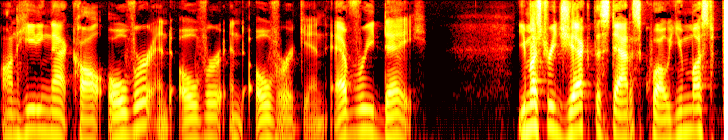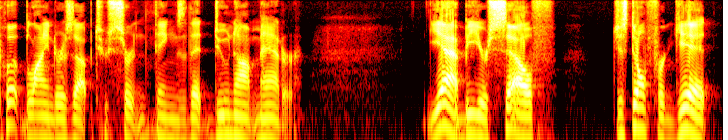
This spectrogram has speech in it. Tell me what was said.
on heeding that call over and over and over again every day. You must reject the status quo. You must put blinders up to certain things that do not matter. Yeah, be yourself. Just don't forget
